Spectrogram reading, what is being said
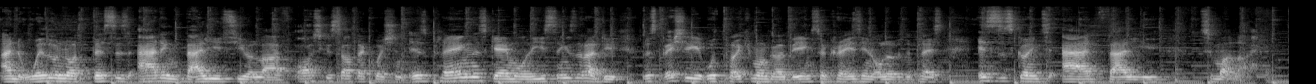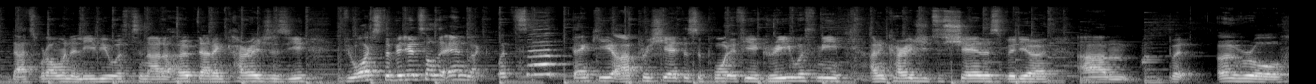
and whether or not this is adding value to your life. Ask yourself that question. Is playing this game or these things that I do, especially with Pokemon Go being so crazy and all over the place, is this going to add value to my life? That's what I want to leave you with tonight. I hope that encourages you if you watched the video until the end, like, what's up? Thank you, I appreciate the support. If you agree with me, I'd encourage you to share this video. Um, but overall,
